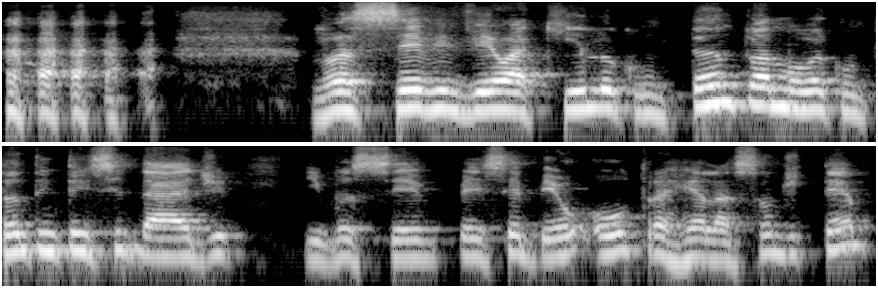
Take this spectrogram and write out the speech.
você viveu aquilo com tanto amor, com tanta intensidade, e você percebeu outra relação de tempo.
